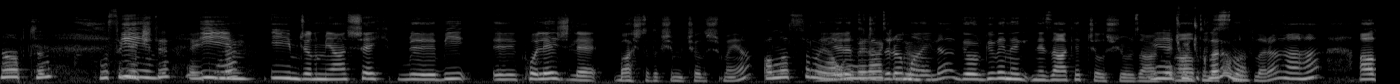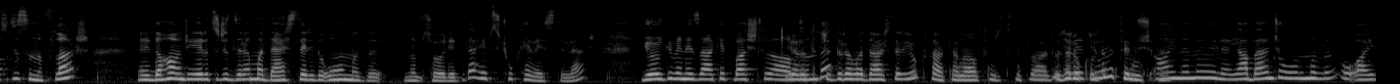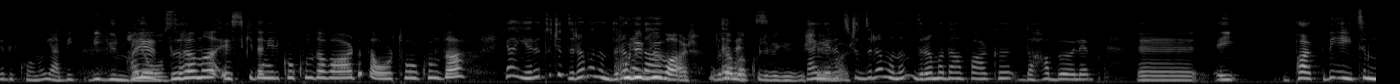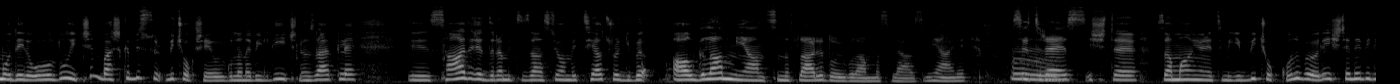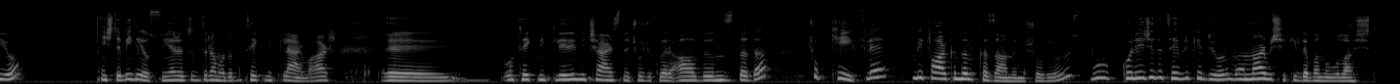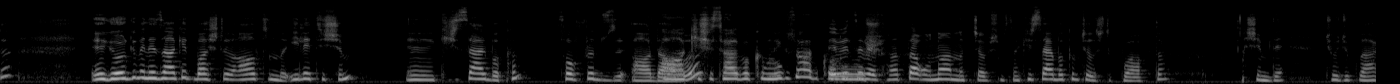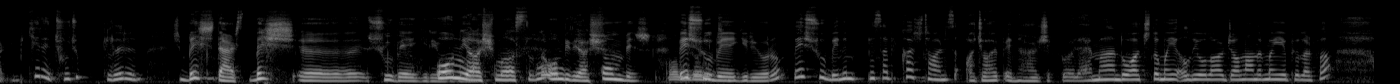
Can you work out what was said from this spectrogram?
Ne yaptın? Nasıl İyiyim, geçti eğitimler? İyiyim, iyiyim canım ya. Şey, e, bir e, kolejle başladık şimdi çalışmaya. Anlatsana ya onu merak Yaratıcı ediyorum. dramayla görgü ve ne- nezaket çalışıyoruz artık. Yine çocuklara mı? sınıflara. Hı hı. Altıncı sınıflar. E, Daha önce yaratıcı drama dersleri de olmadığını söylediler. Hepsi çok hevesliler. Görgü ve nezaket başlığı altında. Yaratıcı drama dersleri yok zaten 6. sınıflarda. Özel okul değil mi senin yokmuş. Aynen öyle. Ya bence olmalı. O ayrı bir konu. Yani bir, bir gün bile Hayır olsa. drama eskiden ilkokulda vardı da ortaokulda Ya yaratıcı dramanın dramadan... kulübü var. Drama Evet. kulübü gibi bir Yani şey yaratıcı var. dramanın dramadan farkı daha böyle e, e- farklı bir eğitim modeli olduğu için başka bir sürü birçok şeye uygulanabildiği için özellikle e, sadece dramatizasyon ve tiyatro gibi algılanmayan sınıflarda da uygulanması lazım. Yani Hmm. stres, işte zaman yönetimi gibi birçok konu böyle işlenebiliyor. İşte biliyorsun yaratıcı dramada da teknikler var. Ee, o tekniklerin içerisinde çocukları aldığımızda da çok keyifle bir farkındalık kazandırmış oluyoruz. Bu koleji de tebrik ediyorum. Onlar bir şekilde bana ulaştı. Ee, görgü ve nezaket başlığı altında iletişim, e, kişisel bakım, sofra düze adabı. Aa, kişisel bakım ne güzel bir konuymuş. Evet evet hatta onu anlatacağım şimdi sana. Kişisel bakım çalıştık bu hafta. Şimdi çocuklar bir kere çocukların şimdi 5 ders 5 şubeye giriyor. 10 yaş mı aslında? 11 yaş. 11. 11, 5 12. şubeye giriyorum. 5 şubenin mesela birkaç tanesi acayip enerjik böyle hemen doğaçlamayı alıyorlar, canlandırmayı yapıyorlar falan.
